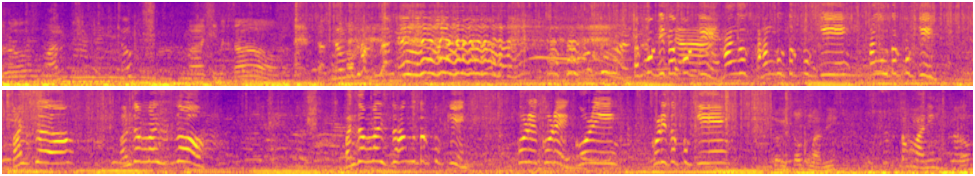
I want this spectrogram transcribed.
Hello. One, two. 마신 카오. 너무 감사합니다. 떡볶이 떡볶이 한국 한국 떡볶이 한국 떡볶이 맛있어요. 완전 맛있어. 완전 맛있어 한국 떡볶이. 꼬리 꼬리 꼬리 꼬리 떡볶이. 떡이 떡 많이? 떡 많이. 떡?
